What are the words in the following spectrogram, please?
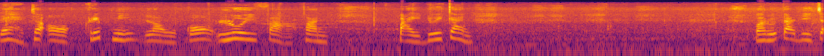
แดดจะออกคลิปนี้เราก็ลุยฝ่าฟันไปด้วยกันวารุตาดีใจ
